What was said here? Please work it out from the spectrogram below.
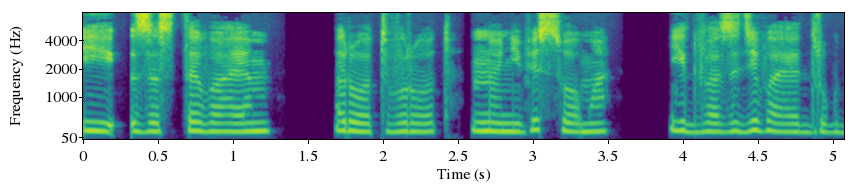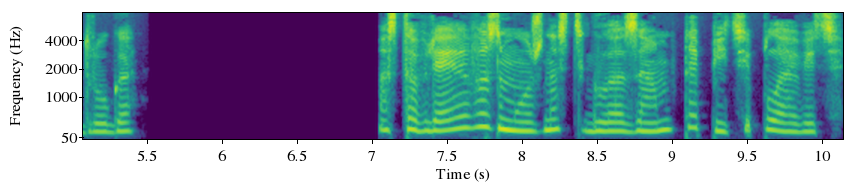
и застываем. Рот в рот, но невесомо, едва задевая друг друга. Оставляя возможность глазам топить и плавить.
